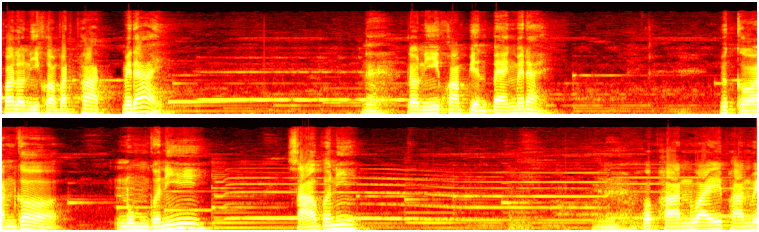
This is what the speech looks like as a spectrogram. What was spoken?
ว่าเราหนีความพัดพลาดไม่ได้นะเราหนีความเปลี่ยนแปลงไม่ได้ เมื่อก่อนก็หนุ่มกว่านี้ สาวกว่านี้ นะพอผ่านวัยผ่านเว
